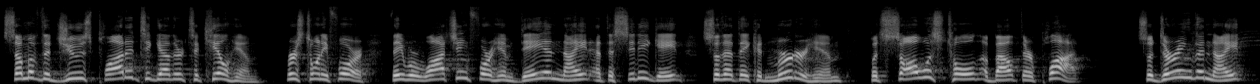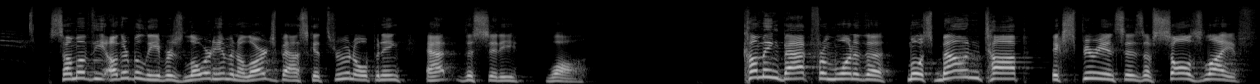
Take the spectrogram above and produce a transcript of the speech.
some of the Jews plotted together to kill him. Verse 24, they were watching for him day and night at the city gate so that they could murder him, but Saul was told about their plot. So during the night, some of the other believers lowered him in a large basket through an opening at the city wall. Coming back from one of the most mountaintop experiences of Saul's life,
